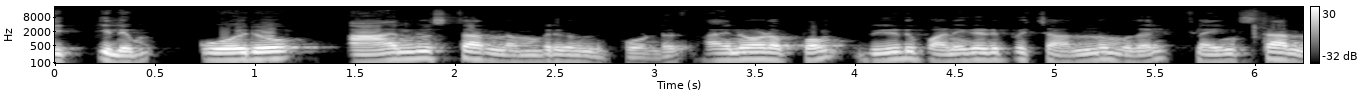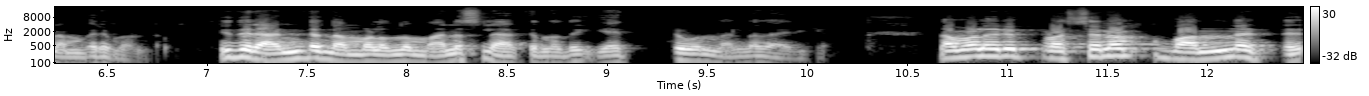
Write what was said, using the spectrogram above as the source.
ദിക്കിലും ഓരോ ആനുവൽ സ്റ്റാർ നമ്പറുകൾ നിൽപ്പുണ്ട് അതിനോടൊപ്പം വീട് പണി കഴിപ്പിച്ച അന്ന് മുതൽ ഫ്ലൈങ് സ്റ്റാർ നമ്പരുമുണ്ട് ഇത് രണ്ട് നമ്മളൊന്ന് മനസ്സിലാക്കുന്നത് ഏറ്റവും നല്ലതായിരിക്കും. നമ്മളൊരു പ്രശ്നം വന്നിട്ട്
